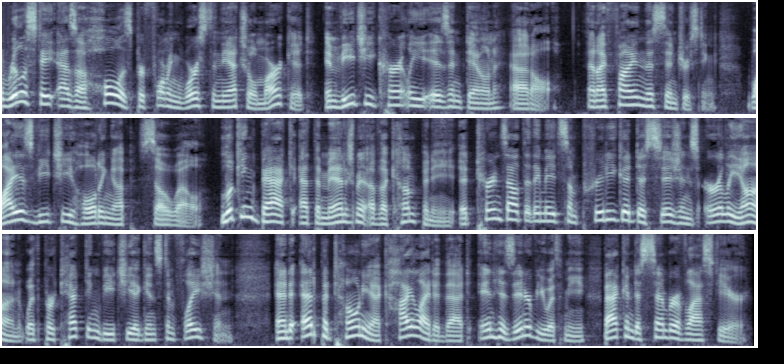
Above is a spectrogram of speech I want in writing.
Real estate as a whole is performing worse than the actual market, and Vici currently isn't down at all. And I find this interesting. Why is Vici holding up so well? Looking back at the management of the company, it turns out that they made some pretty good decisions early on with protecting Vici against inflation. And Ed Pitoniak highlighted that in his interview with me back in December of last year.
